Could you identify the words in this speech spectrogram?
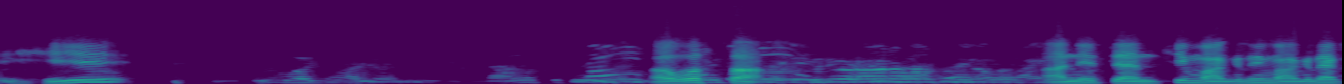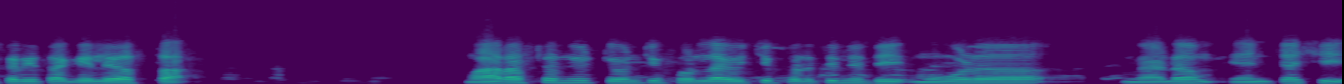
ही अवस्था. आणि त्यांची मागणी मागण्याकरिता गेले असता महाराष्ट्र न्यूज ट्वेंटी फोर लाईव्हची प्रतिनिधी मोहोळ मॅडम यांच्याशी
